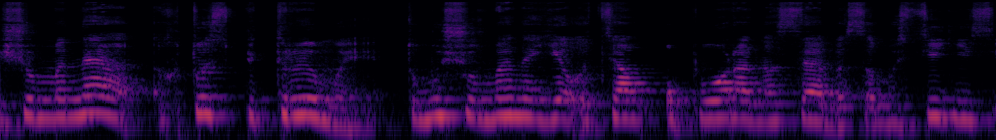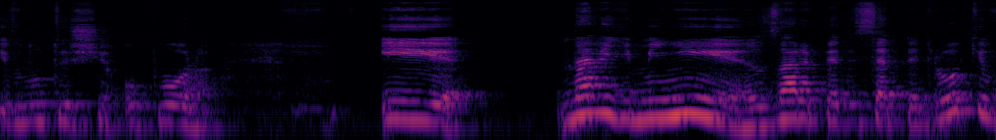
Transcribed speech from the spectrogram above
що мене хтось підтримує, тому що в мене є оця опора на себе, самостійність і внутрішня опора. І навіть мені зараз 55 років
